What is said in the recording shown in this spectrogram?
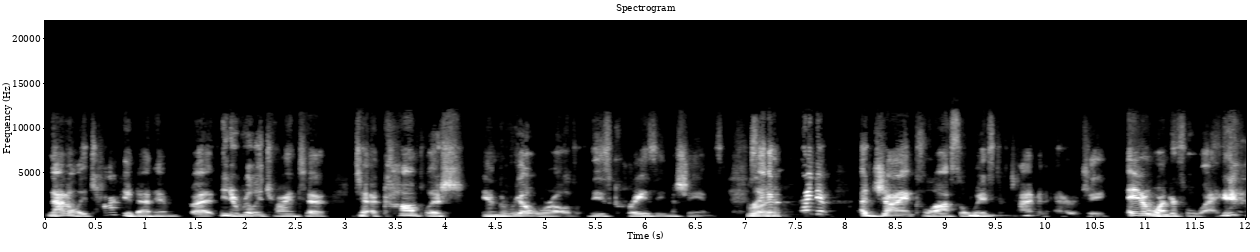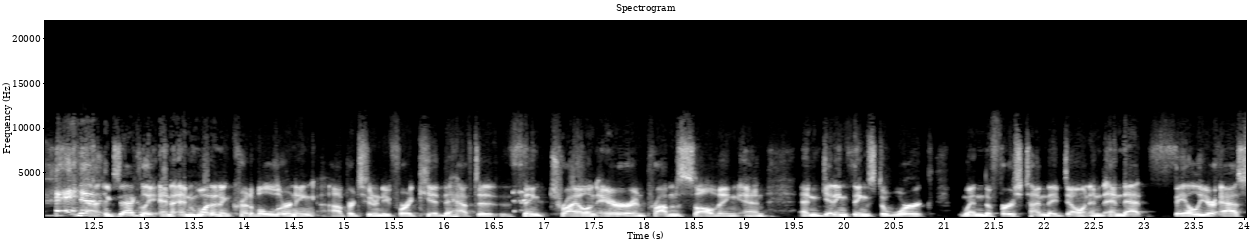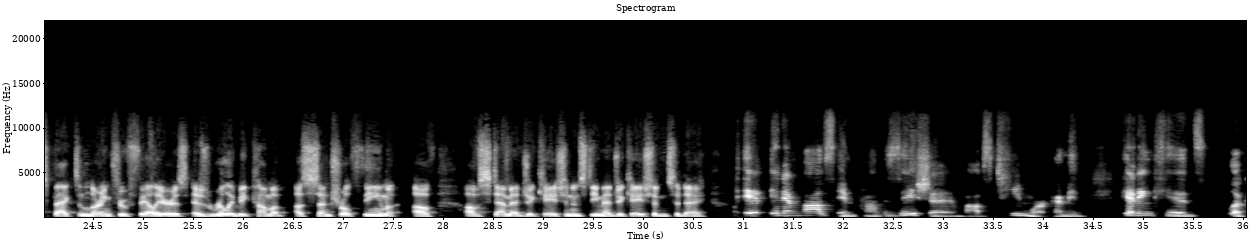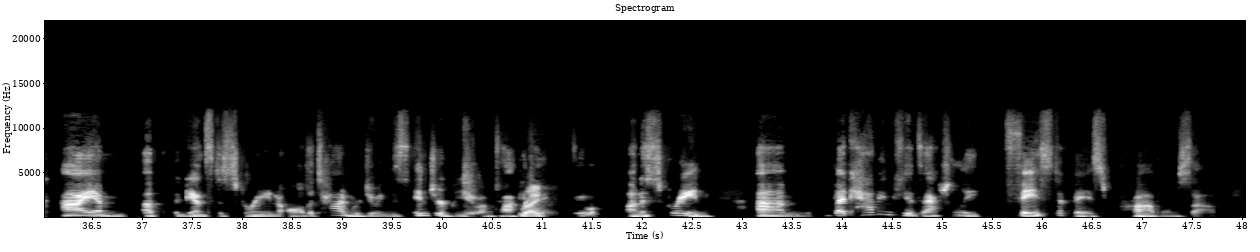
not only talking about him, but you know, really trying to to accomplish in the real world these crazy machines. So Right. they're kind of a giant colossal mm-hmm. waste of time and energy in a wonderful way. yeah exactly and and what an incredible learning opportunity for a kid to have to think trial and error and problem solving and and getting things to work when the first time they don't and and that failure aspect and learning through failure is, has really become a, a central theme of of stem education and steam education today it, it involves improvisation it involves teamwork i mean getting kids look i am up against a screen all the time we're doing this interview i'm talking right to you on a screen um, but having kids actually face to face problem solve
